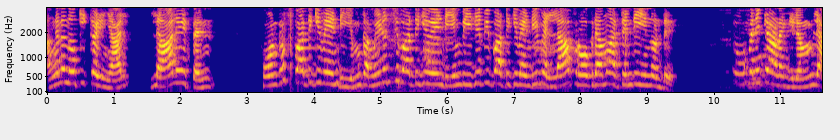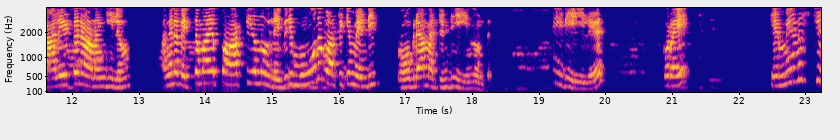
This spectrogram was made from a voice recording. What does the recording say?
അങ്ങനെ നോക്കിക്കഴിഞ്ഞാൽ ലാലേട്ടൻ കോൺഗ്രസ് പാർട്ടിക്ക് വേണ്ടിയും കമ്മ്യൂണിസ്റ്റ് പാർട്ടിക്ക് വേണ്ടിയും ബി ജെ പി പാർട്ടിക്ക് വേണ്ടിയും എല്ലാ പ്രോഗ്രാമും അറ്റൻഡ് ചെയ്യുന്നുണ്ട്. ശോഭനയ്ക്കാണെങ്കിലും ലാലേട്ടനാണെങ്കിലും അങ്ങനെ വ്യക്തമായ പാർട്ടിയൊന്നുമില്ല. ഇവർ മൂന്ന് പാർട്ടിക്കും വേണ്ടി പ്രോഗ്രാം അറ്റൻഡ് ചെയ്യുന്നുണ്ട്. മീഡിയയിൽ കുറെ കമ്മ്യൂണിസ്റ്റ്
